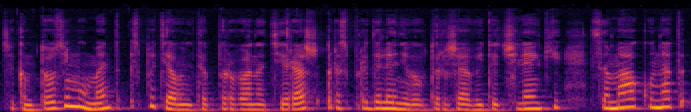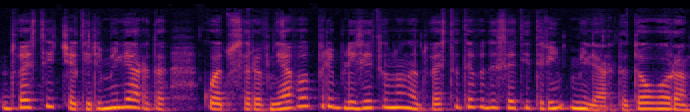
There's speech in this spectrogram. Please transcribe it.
че към този момент специалните права на тираж, разпределени в държавите членки, са малко над 204 милиарда, което се равнява приблизително на 293 милиарда долара.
